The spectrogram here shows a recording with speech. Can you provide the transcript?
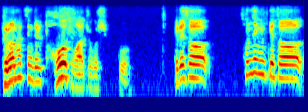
그런 학생들을 더 도와주고 싶고 그래서 선생님께서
